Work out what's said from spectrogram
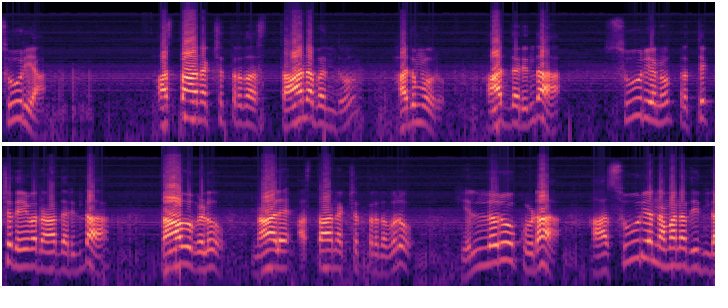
ಸೂರ್ಯ. ಹಸ್ತ ನಕ್ಷತ್ರದ ಸ್ಥಾನ ಬಂದು ಹದಿಮೂರು. ಆದ್ದರಿಂದ ಸೂರ್ಯನು ಪ್ರತ್ಯಕ್ಷ ದೇವನಾದ್ದರಿಂದ ತಾವುಗಳು ನಾಳೆ ಹಸ್ತ ನಕ್ಷತ್ರದವರು ಎಲ್ಲರೂ ಕೂಡ ಆ ಸೂರ್ಯ ನಮನದಿಂದ,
